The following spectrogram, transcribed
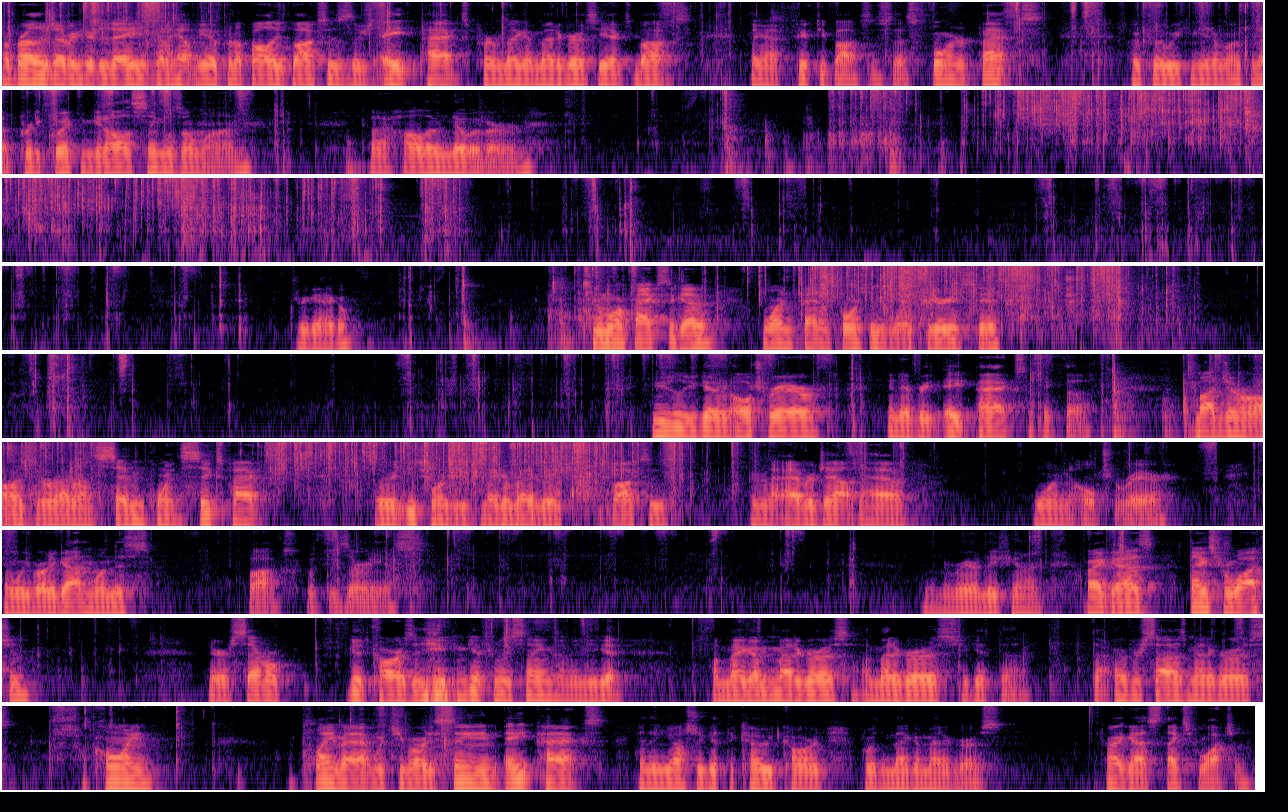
My brother's over here today. He's going to help me open up all these boxes. There's eight packs per Mega Metagross EX box. I think I have 50 boxes, so that's 400 packs. Hopefully we can get them opened up pretty quick and get all the singles online. Got a holo Noivern. Dragalge. Two more packs to go. One Phantom Forces, one Furious Fist. Usually you get an ultra rare in every eight packs. I think the my general odds are right around 7.6 packs. So each one of these Mega Metagross boxes, they're going to average out to have one ultra rare. And we've already gotten one this box with the Xerneas. And the rare Leafeon. Alright guys, thanks for watching. There are several good cards that you can get from these things. I mean, you get a Mega Metagross, a Metagross, you get the, the oversized Metagross, a coin, a playmat, which you've already seen, eight packs, and then you also get the code card for the Mega Metagross. Alright guys, thanks for watching.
